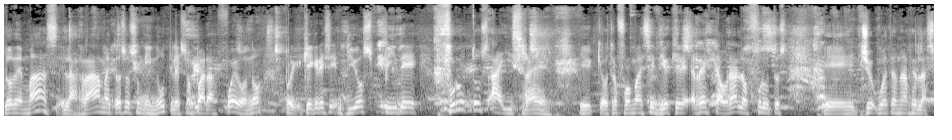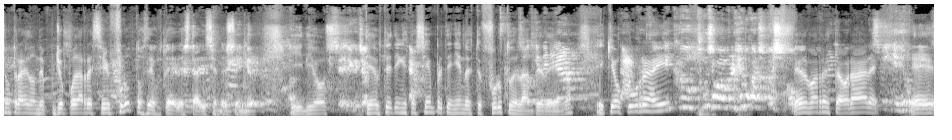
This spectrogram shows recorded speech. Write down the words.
Lo demás, las ramas y todo eso son inútiles, son para fuego, ¿no? Porque, ¿Qué quiere decir? Dios pide frutos a Israel. Y que otra forma de decir, Dios quiere restaurar los frutos. Eh, yo voy a tener una relación otra vez donde yo pueda recibir frutos de ustedes, está diciendo el Señor. Y Dios, que usted tiene que estar siempre teniendo este fruto delante de Él, ¿no? ¿Y qué ocurre ahí? Él va a restaurar eh,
